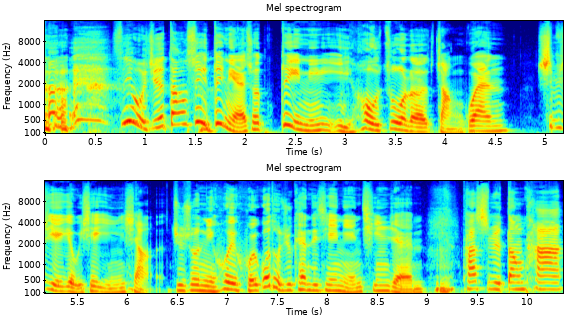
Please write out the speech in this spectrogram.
所以我觉得，当所以对你来说，对你以后做了长官。是不是也有一些影响？就是说，你会回过头去看这些年轻人，他是不是当他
